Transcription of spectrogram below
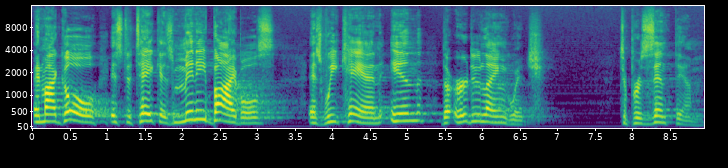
And my goal is to take as many Bibles as we can in the Urdu language to present them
